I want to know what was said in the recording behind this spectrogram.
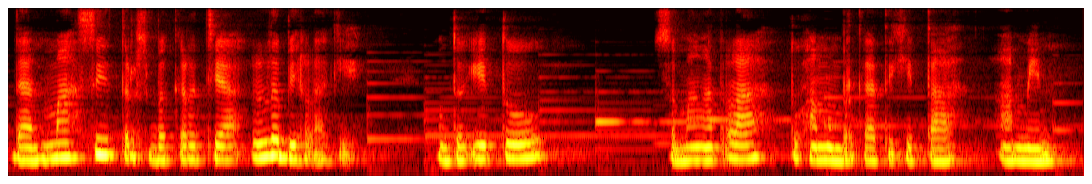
dan masih terus bekerja lebih lagi. Untuk itu, semangatlah Tuhan memberkati kita. Amin.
